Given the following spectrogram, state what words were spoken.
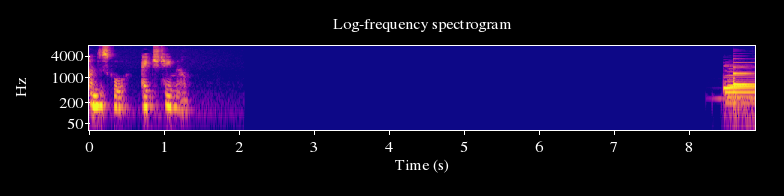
underscore HTML. Thank you.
